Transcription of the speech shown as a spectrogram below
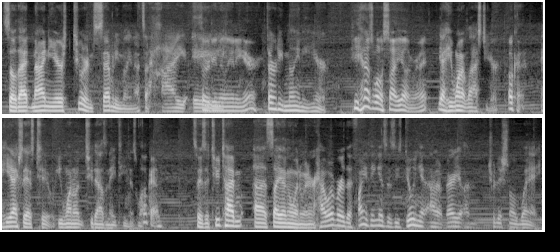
So that nine years, 270 million. That's a high A. 30 million a year. 30 million a year. He has won a Cy Young, right? Yeah, he won it last year. Okay. He actually has two. He won it in 2018 as well. Okay. So he's a two-time uh, Cy Young Award winner. However, the funny thing is, is he's doing it out a very untraditional way.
